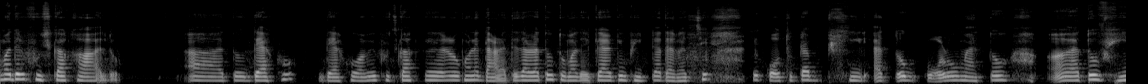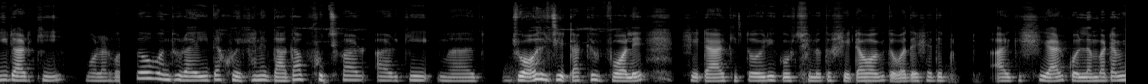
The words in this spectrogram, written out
আমাদের ফুচকা খাওয়ালো। তো দেখো দেখো, আমি ফুচকা ওখানে দাঁড়াতে দাঁড়াতেও তোমাদেরকে আর কি ভিড়টা দেখাচ্ছি যে কতটা ভিড়, এত গরম, এত এত ভিড় আর কি বলার কথা। তো বন্ধুরা, এই দেখো, এখানে দাদা ফুচকার আর কি জল যেটাকে বলে সেটা আর কি তৈরি করছিল। তো সেটাও আমি তোমাদের সাথে আর কি শেয়ার করলাম। বাট আমি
